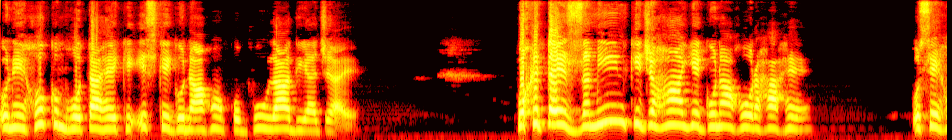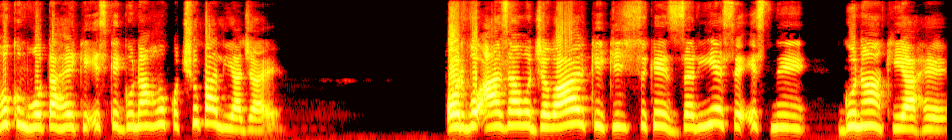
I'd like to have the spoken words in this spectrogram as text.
انہیں حکم ہوتا ہے کہ اس کے گناہوں کو بھولا دیا جائے۔ وہ خطۂ زمین کی جہاں یہ گناہ ہو رہا ہے، اسے حکم ہوتا ہے کہ اس کے گناہوں کو چھپا لیا جائے۔ اور وہ آزا و جوار کی جس کے ذریعے سے اس نے گناہ کیا ہے،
